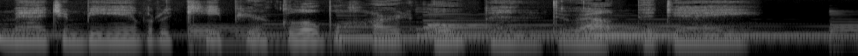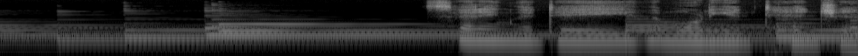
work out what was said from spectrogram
Imagine being able to keep your global heart open throughout day, the morning intention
